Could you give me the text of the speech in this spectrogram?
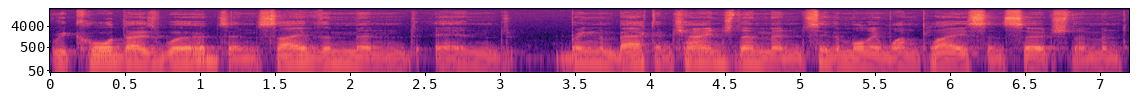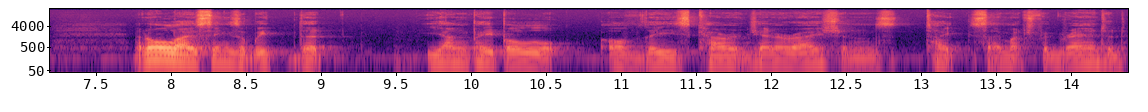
record those words and save them and and bring them back and change them and see them all in one place and search them and and all those things that we that young people of these current generations take so much for granted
